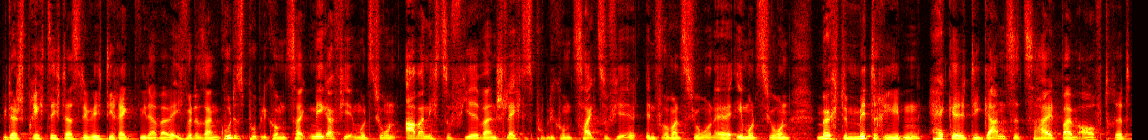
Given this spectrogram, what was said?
widerspricht sich das nämlich direkt wieder, weil ich würde sagen, gutes Publikum zeigt mega viel Emotion, aber nicht zu viel, weil ein schlechtes Publikum zeigt zu viel Information, äh, Emotion, möchte mitreden, hackelt die ganze Zeit beim Auftritt,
